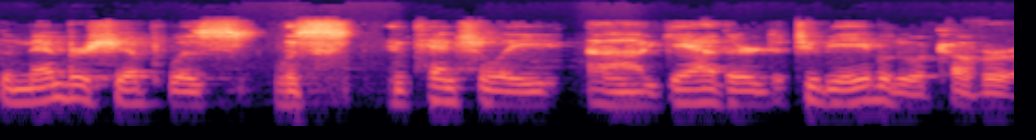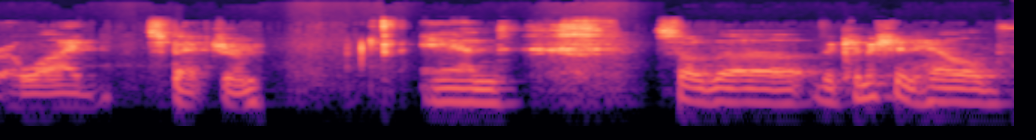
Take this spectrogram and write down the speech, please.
The membership was was intentionally uh, gathered to be able to cover a wide spectrum, and so the the commission held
